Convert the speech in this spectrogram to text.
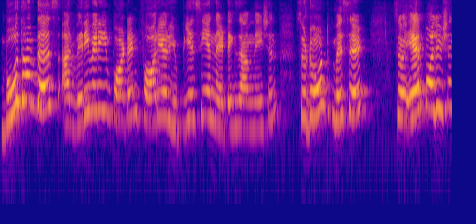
Both of these are very very important for your UPSC and NET examination. So don't miss it. So air pollution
